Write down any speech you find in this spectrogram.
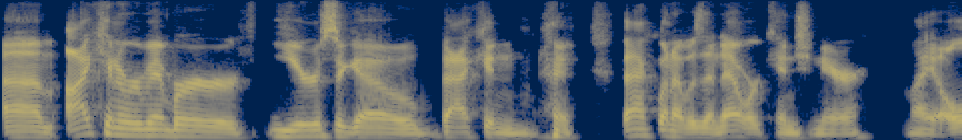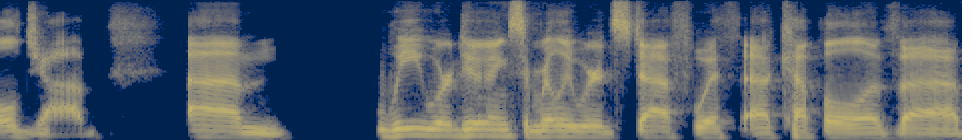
Um, I can remember years ago back in back when I was a network engineer, my old job, um, we were doing some really weird stuff with a couple of uh,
